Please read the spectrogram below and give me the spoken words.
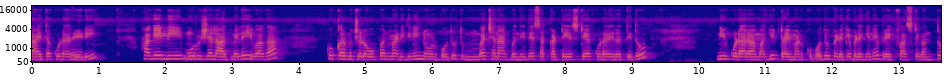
ರಾಯ್ತ ಕೂಡ ರೆಡಿ ಹಾಗೆ ಇಲ್ಲಿ ಮೂರು ವಿಷಲ್ ಆದಮೇಲೆ ಇವಾಗ ಕುಕ್ಕರ್ ಮುಚ್ಚಳ ಓಪನ್ ಮಾಡಿದ್ದೀನಿ. ನೋಡ್ಬೋದು, ತುಂಬ ಚೆನ್ನಾಗಿ ಬಂದಿದೆ. ಸಕ್ಕ ಟೇಸ್ಟಿಯಾಗಿ ಕೂಡ ಇರುತ್ತಿದ್ದು ನೀವು ಕೂಡ ಆರಾಮಾಗಿ ಟ್ರೈ ಮಾಡ್ಕೋಬೋದು. ಬೆಳಗ್ಗೆ ಬೆಳಗ್ಗೆ ಬ್ರೇಕ್ಫಾಸ್ಟಿಗಂತೂ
